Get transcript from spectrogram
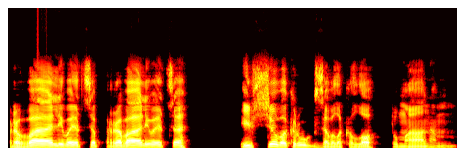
проваливается, проваливается, и все вокруг заволокло туманом.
